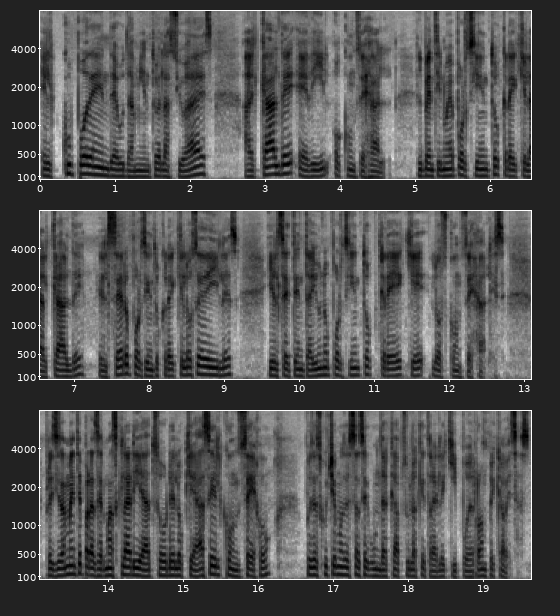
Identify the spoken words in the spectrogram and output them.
el cupo de endeudamiento de las ciudades, alcalde, edil o concejal. El 29% cree que el alcalde, el 0% cree que los ediles y el 71% cree que los concejales. Precisamente para hacer más claridad sobre lo que hace el consejo, pues escuchemos esta segunda cápsula que trae el equipo de rompecabezas.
